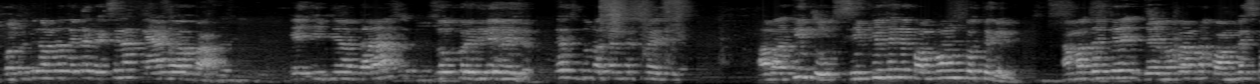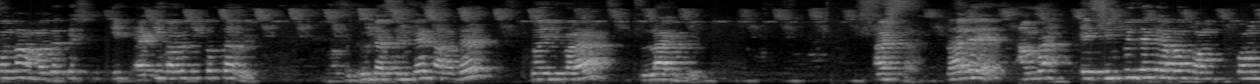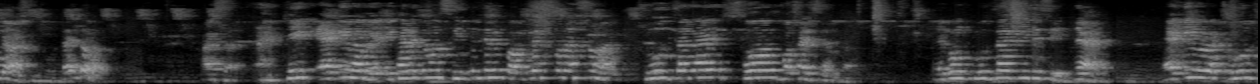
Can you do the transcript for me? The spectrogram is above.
গতদিন আমরা যেটা দেখছিলাম এন্ড অর বা এই তিনটার দ্বারা যোগ করে দিলে হয়ে যাবে। তাই দুটো সেন্টেন্স রয়েছে আবার কিন্তু সিম্পল থেকে কম্পাউন্ড করতে গেলে আমাদেরকে যেভাবে আমরা কমপ্লেক্স করলাম, আমাদেরকে ঠিক একইভাবে কি করতে হবে? দুইটা সেন্টেন্স আমাদের তৈরি করা লাগবে। আচ্ছা তাহলে আমরা এই সিম্পল থেকে আবার কম্পাউন্ডে আসব, তাই তো? আচ্ছা ঠিক একই ভাবে এখানে যেমন সিম্পল থেকে কমপ্লেক্স করার সময় ট্রুথ জায়গায় সো বসাইছে আমরা। এবং ট্রুথ জায়গায় কি দিছি? দ্যাট একই ভাবে ট্রুথ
